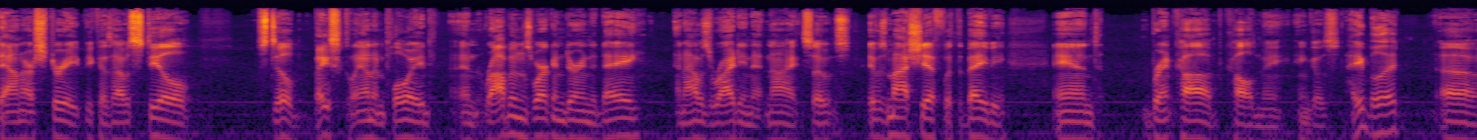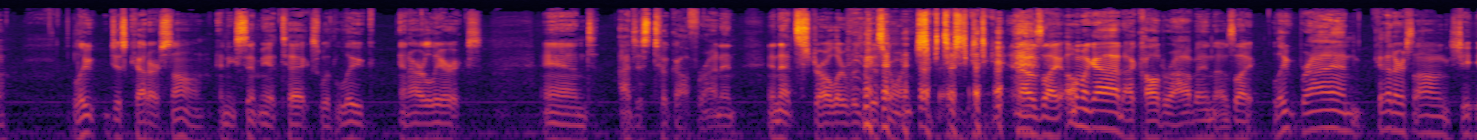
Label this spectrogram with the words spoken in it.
down our street because I was still still basically unemployed and Robin was working during the day and I was writing at night. So it was, it was my shift with the baby. And Brent Cobb called me and goes, Hey, bud, uh, Luke just cut our song. And he sent me a text with Luke and our lyrics. And I just took off running. And that stroller was just going, and I was like, oh my God. I called Robin. I was like, Luke Bryan cut our song. She,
